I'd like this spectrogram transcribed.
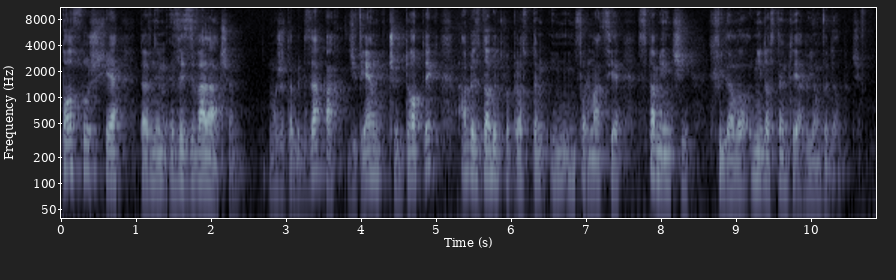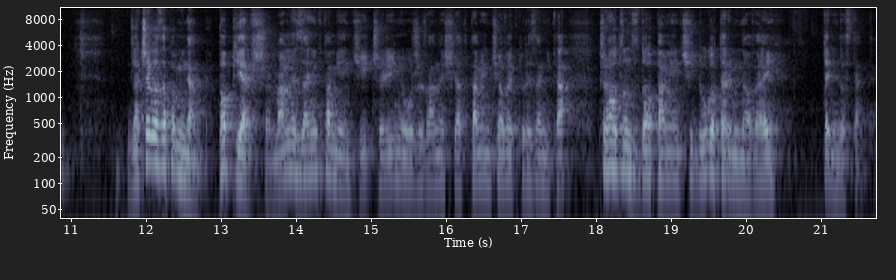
posłuż się pewnym wyzwalaczem. Może to być zapach, dźwięk czy dotyk, aby zdobyć po prostu tę in- informację z pamięci chwilowo niedostępnej, aby ją wydobyć. Dlaczego zapominamy? Po pierwsze, mamy zanik pamięci, czyli nieużywany ślad pamięciowy, który zanika, przechodząc do pamięci długoterminowej, tej niedostępnej.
